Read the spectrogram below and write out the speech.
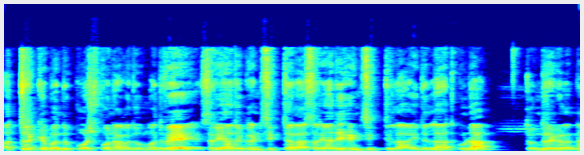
ಹತ್ತಿರಕ್ಕೆ ಬಂದು ಪೋಸ್ಟ್ಪೋನ್ ಆಗೋದು, ಮದುವೆ ಸರಿಯಾದ ಗಂಡು ಸಿಗ್ತಿಲ್ಲ, ಸರಿಯಾದ ಹೆಣ್ಣು ಸಿಗ್ತಿಲ್ಲ, ಇದೆಲ್ಲ ಕೂಡ ತೊಂದರೆಗಳನ್ನ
